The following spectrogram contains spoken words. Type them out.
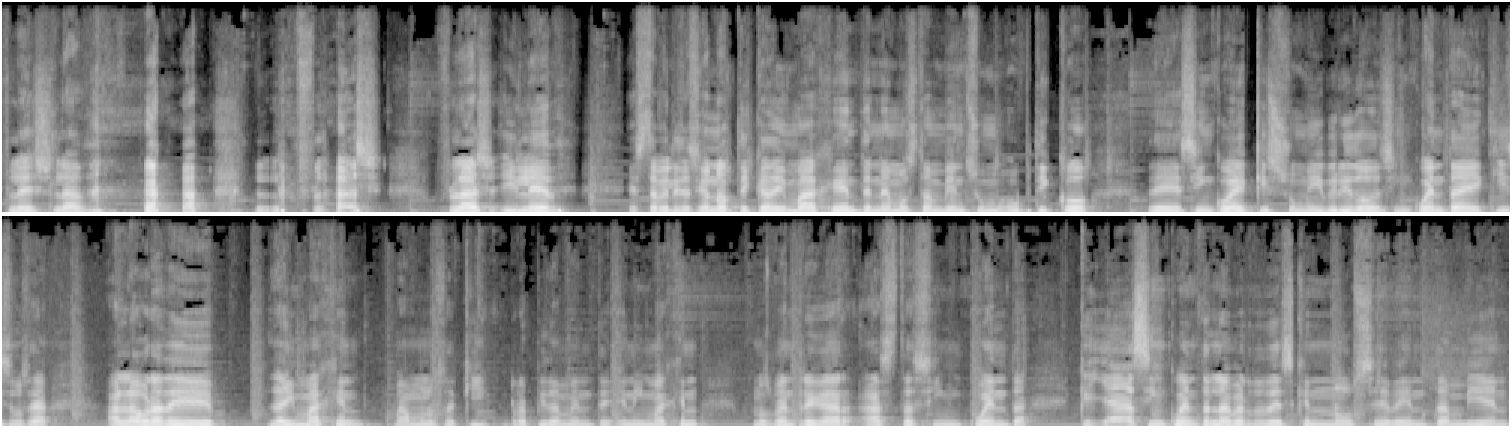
flash, LED, flash, flash y LED. Estabilización óptica de imagen, tenemos también zoom óptico de 5X, zoom híbrido de 50X, o sea, a la hora de la imagen, vámonos aquí rápidamente, en imagen nos va a entregar hasta 50, que ya 50 la verdad es que no se ven tan bien.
